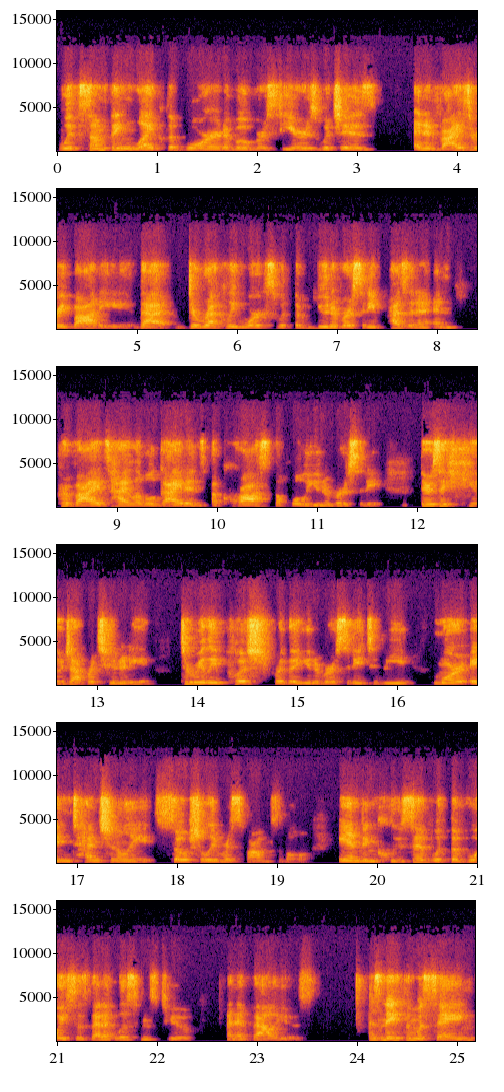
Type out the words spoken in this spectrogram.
with something like the Board of Overseers, which is an advisory body that directly works with the university president and provides high level guidance across the whole university. There's a huge opportunity to really push for the university to be more intentionally socially responsible and inclusive with the voices that it listens to and it values. As Nathan was saying,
